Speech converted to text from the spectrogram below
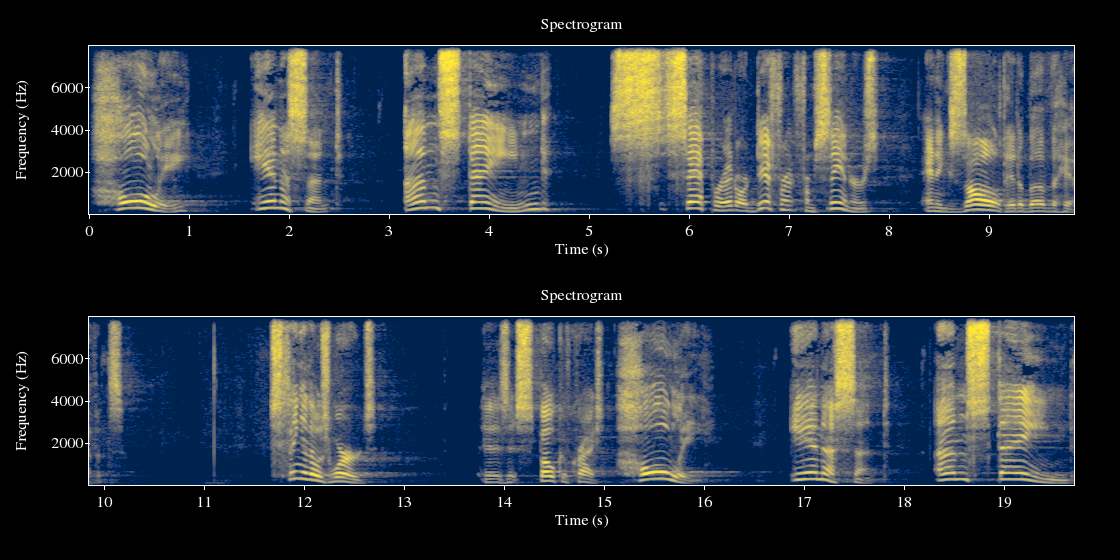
holy innocent, unstained, separate or different from sinners, and exalted above the heavens. Just think of those words as it spoke of Christ holy, innocent, unstained,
